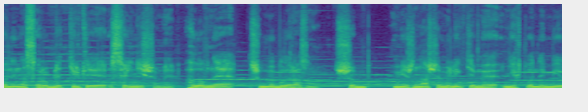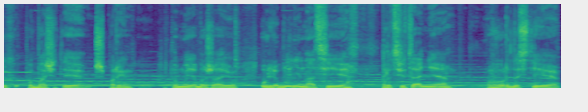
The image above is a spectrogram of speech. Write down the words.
вони нас роблять тільки сильнішими. Головне, щоб ми були разом, щоб між нашими ліктями ніхто не міг побачити шпаринку. Тому я бажаю улюблені нації, процвітання, гордості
